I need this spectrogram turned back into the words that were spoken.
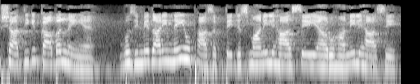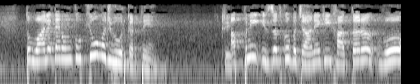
شادی کے قابل نہیں ہے وہ ذمہ داری نہیں اٹھا سکتے جسمانی لحاظ سے یا روحانی لحاظ سے۔ تو والدین ان کو کیوں مجبور کرتے ہیں؟ جی۔ اپنی عزت کو بچانے کی خاطر وہ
